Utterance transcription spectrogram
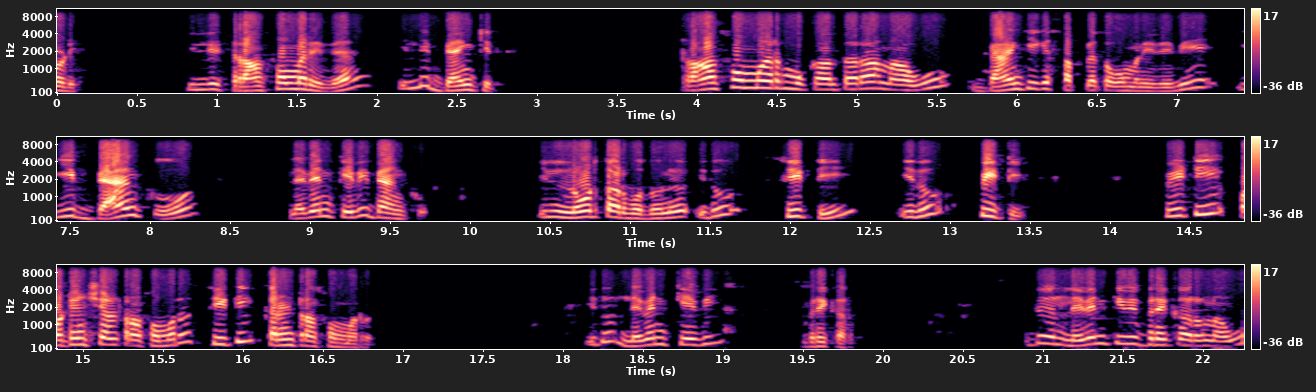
ನೋಡಿ. ಇಲ್ಲಿ ಟ್ರಾನ್ಸ್ಫಾರ್ಮರ್ ಇದೆ, ಇಲ್ಲಿ ಬ್ಯಾಂಕ್ ಇದೆ. ಟ್ರಾನ್ಸ್ಫಾರ್ಮರ್ ಮುಖಾಂತರ ನಾವು ಬ್ಯಾಂಕಿಗೆ ಸಪ್ಲೈ ತಗೊಂಡ್ಬಂದಿದ್ದೀವಿ ಈ bank eleven K V bank ಇಲ್ಲಿ ನೋಡ್ತಾ ಇರ್ಬೋದು ನೀವು, ಇದು ಸಿ ಟಿ ಇದು P T P T potential transformer C T current transformer ಇದು ಲೆವೆನ್ ಕೆ ವಿ ಬ್ರೇಕರ್ ಇದು ಲೆವೆನ್ ಕೆ ವಿ ಬ್ರೇಕರ್ ನಾವು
